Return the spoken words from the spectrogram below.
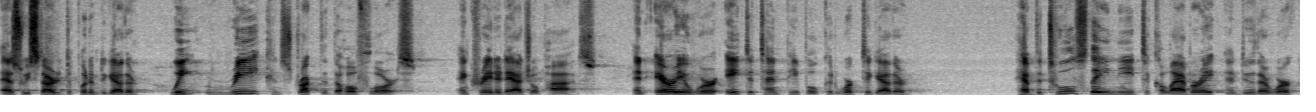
as we started to put them together, we reconstructed the whole floors and created agile pods, an area where eight to 10 people could work together, have the tools they need to collaborate and do their work,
